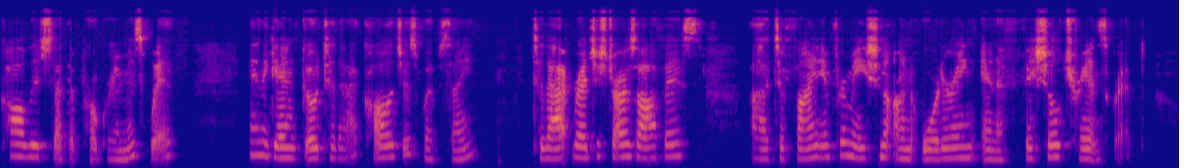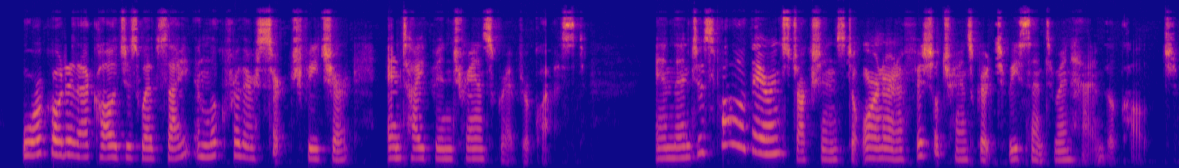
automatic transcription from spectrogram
college that the program is with. And again, go to that college's website, to that registrar's office, uh, to find information on ordering an official transcript. Or go to that college's website and look for their search feature and type in transcript request. And then just follow their instructions to order an official transcript to be sent to Manhattanville College.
